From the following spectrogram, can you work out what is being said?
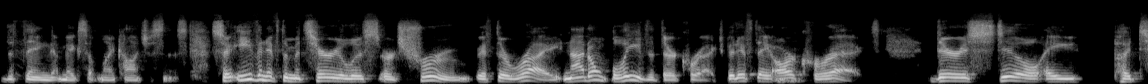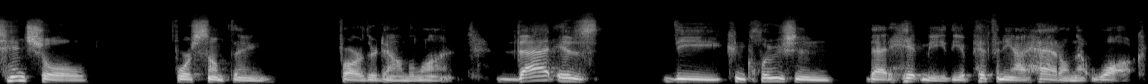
the thing that makes up my consciousness so even if the materialists are true if they're right and i don't believe that they're correct but if they are mm-hmm. correct there is still a potential for something farther down the line. That is the conclusion that hit me, the epiphany I had on that walk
